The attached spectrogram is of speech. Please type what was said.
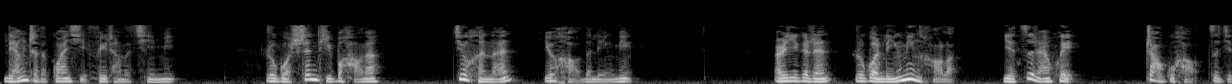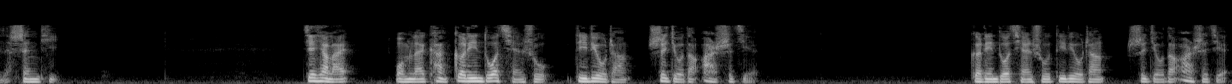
两者的关系非常的亲密。如果身体不好呢，就很难有好的灵命；而一个人如果灵命好了，也自然会照顾好自己的身体。接下来，我们来看《哥林多前书》第六章十九到二十节，《哥林多前书》第六章。十九到二十节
